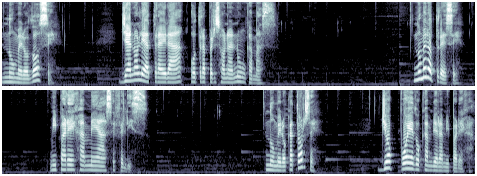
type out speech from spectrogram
Número 12. Ya no le atraerá otra persona nunca más. Número 13. Mi pareja me hace feliz. Número 14. Yo puedo cambiar a mi pareja.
